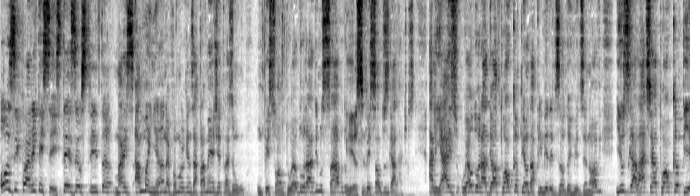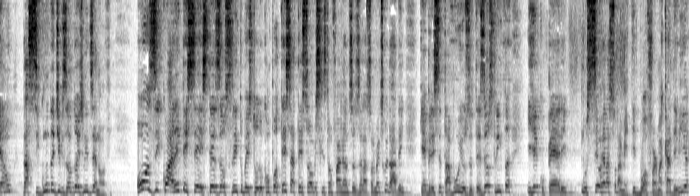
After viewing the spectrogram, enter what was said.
11:46 Teseus 30, mas amanhã, né? Vamos organizar para amanhã a gente trazer um, um pessoal do Eldorado e no sábado Isso. o pessoal dos Galácticos. Aliás, o Eldorado é o atual campeão da primeira divisão 2019 e os Galácticos é o atual campeão da segunda divisão 2019. 11:46 Teseus 30 o mês todo com potência. Atenção, homens que estão falhando seus relacionamentos, cuidado, hein? Quebre esse tabu e use o Teseus 30 e recupere o seu relacionamento. E Boa Forma Academia,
